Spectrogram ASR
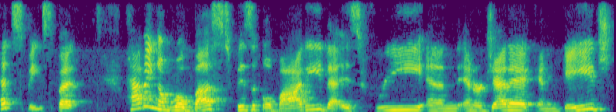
headspace, but having a robust physical body that is free and energetic and engaged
